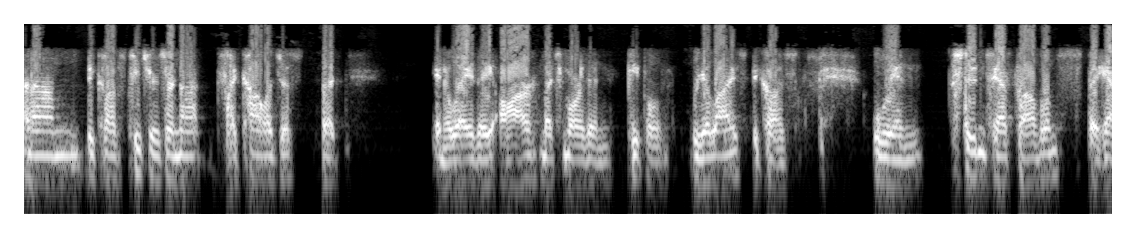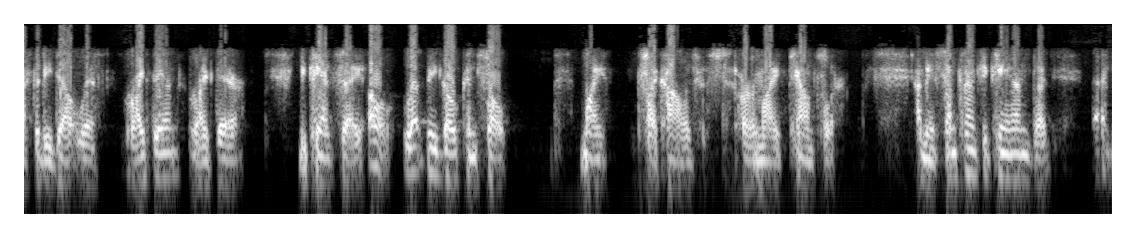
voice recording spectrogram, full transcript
um, because teachers are not psychologists, but in a way they are much more than people realize because when students have problems, they have to be dealt with right then, right there. You can't say, "Oh, let me go consult my psychologist or my counselor." I mean, sometimes you can, but an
